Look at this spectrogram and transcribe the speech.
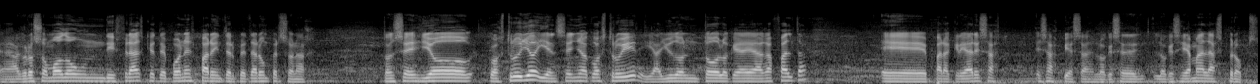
a grosso modo, un disfraz que te pones para interpretar un personaje. Entonces yo construyo y enseño a construir y ayudo en todo lo que haga falta eh, para crear esas, esas piezas, lo que, se, lo que se llama las props.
